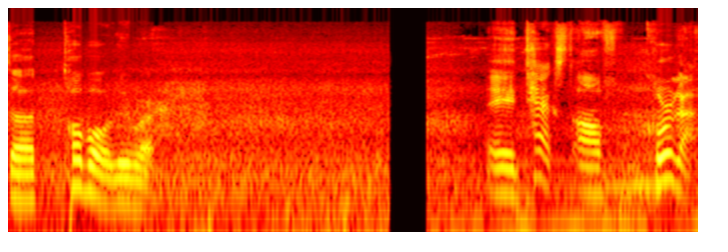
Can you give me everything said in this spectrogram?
the Tobol River. A text of Kurgan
